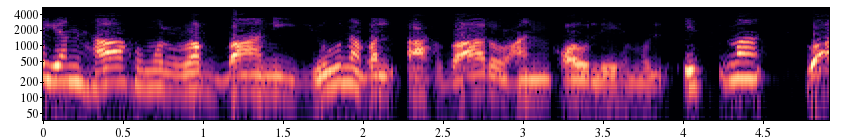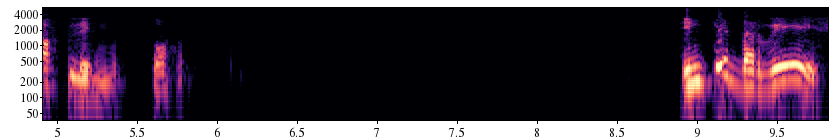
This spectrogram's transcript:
ينهاهم الربانيون والاحبار عن قولهم الاسم واقلهم السحت ان کے درویش،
